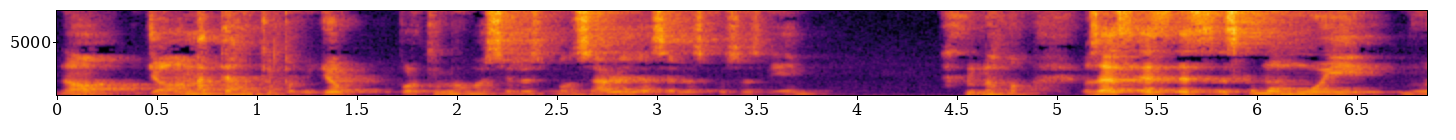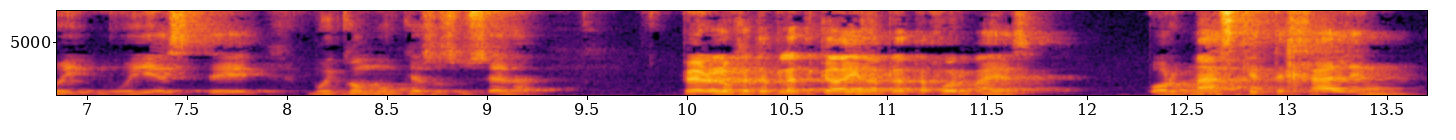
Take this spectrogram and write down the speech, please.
¿no? Yo no me tengo que... Yo, ¿Por qué me voy a ser responsable de hacer las cosas bien? no, o sea, es, es, es, como muy, muy, muy, este, muy común que eso suceda. Pero lo que te platicaba ahí en la plataforma es, por más que te jalen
